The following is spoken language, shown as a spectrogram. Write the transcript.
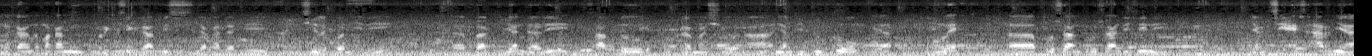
Mereka itu makan bergizi gratis yang ada di Cilegon ini eh, bagian dari satu program nasional yang didukung ya oleh perusahaan-perusahaan di sini yang CSR-nya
